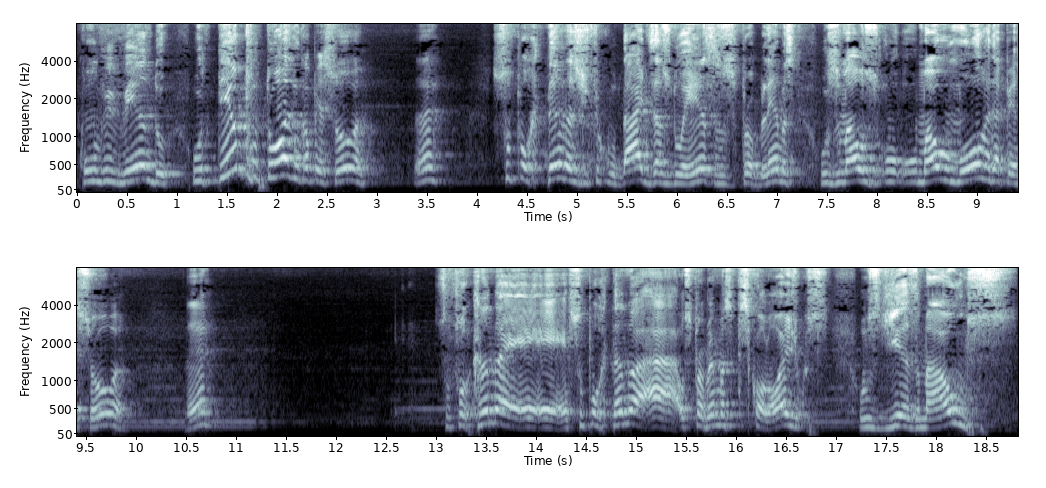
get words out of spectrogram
convivendo o tempo todo com a pessoa, né? suportando as dificuldades, as doenças, os problemas, os maus, o, o mau humor da pessoa, né? Sufocando, é, é, é suportando a, a, os problemas psicológicos, os dias maus.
